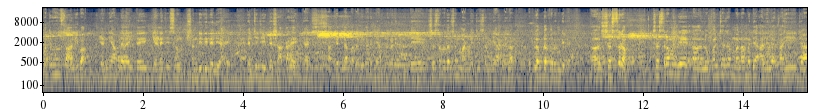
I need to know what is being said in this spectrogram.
पत्रसंस्था अलिबाग यांनी आपल्याला इथे येण्याची सं संधी दिलेली आहे. त्यांची जी इथे शाखा आहे त्या शाखेतल्या पदाधिकाऱ्यांनी आपल्याकडे इथे शस्त्रप्रदर्शन मांडण्याची संधी आपल्याला उपलब्ध करून दिली शस्त्र शस्त्र म्हणजे लोकांच्या ज्या मनामध्ये आलेल्या काही ज्या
